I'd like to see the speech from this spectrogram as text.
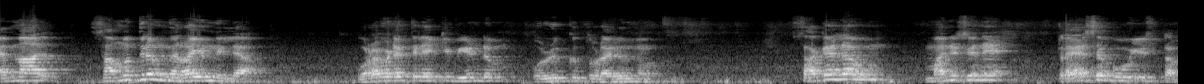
എന്നാൽ സമുദ്രം നിറയുന്നില്ല. ഉറവിടത്തിലേക്ക് വീണ്ടും ഒഴുക്ക് തുടരുന്നു. സകലവും മനുഷ്യനെ ക്ലേശഭൂയിഷ്ടം.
